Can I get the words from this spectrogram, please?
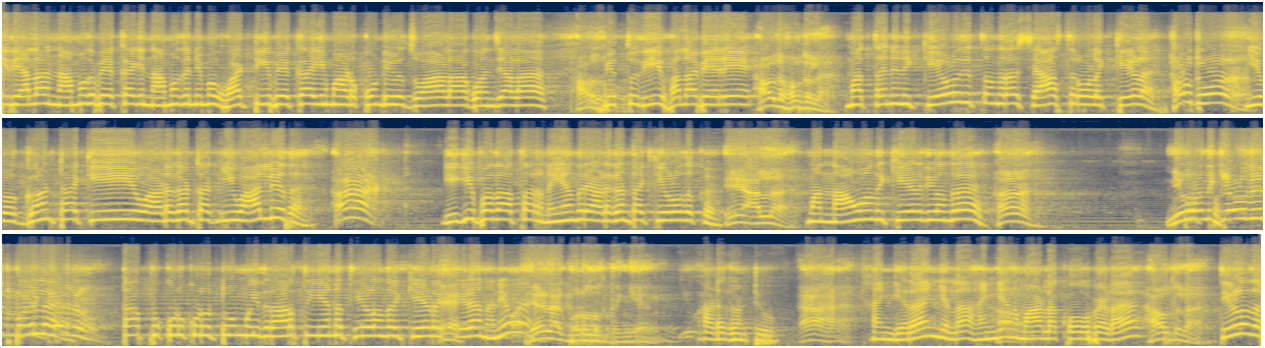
ಇದೆಲ್ಲ ನಮಗ್ ಬೇಕಾಗಿ ನಮಗ್ ನಿಮಗ್ ಹೊಟ್ಟಿಗೆ ಬೇಕಾಗಿ ಮಾಡ್ಕೊಂಡಿವಿ ಜ್ವಾಳ ಗೊಂಜಾಳ ಹೌದು. ಬಿತ್ತುದು ಈ ಹೊಲ ಬೇರೆ. ಹೌದು ಹೌದಲ್ಲ. ಮತ್ತ ನಿನ್ ಕೇಳುದಿತ್ತಂದ್ರ ಶಾಸ್ತ್ರ ಒಳಗ್ ಕೇಳ. ಹೌದು. ಇವ ಗಂಟ್ ಹಾಕಿ ಇವ ಅಡಗಂಟ್ ಹಾಕಿ ಇವ ಅಲ್ಲಿದ ಹಾ. ಗಿಗಿ ಪದ ಆತಾರ ನೀ ಅಂದ್ರೆ ಅಡಗಂಟ ಕೇಳೋದಕ್ಕ. ಏ ಅಲ್ಲ. ಮತ್ ನಾವೊಂದು ಕೇಳಿದ್ವಿ ಅಂದ್ರೆ ಹಾ. ನೀವೊಂದು ಕೇಳುದಿತ್ತು ಇಲ್ಲ. ಟಪ್ಪು ಕುಡು ಕುಡು ಟುಮ್ ಇದ್ರ ಅರ್ಥ ಏನಂತ ಹೇಳಂದ್ರೆ ಕೇಳ್ರಿ ಕೇಳ ನೀವು? ಹೇಳಕ್ ಬರೋದಿಲ್ಲ ತಂಗಿ. ಅಡಗಂಟಿವು ಹಂಗಿರಂಗಿಲ್ಲ ಹಂಗೇನು ಮಾಡ್ಲಕ್ ಹೋಗ್ಬೇಡ. ಹೌದಲ್ಲ. ತಿಳಿದ್ರ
